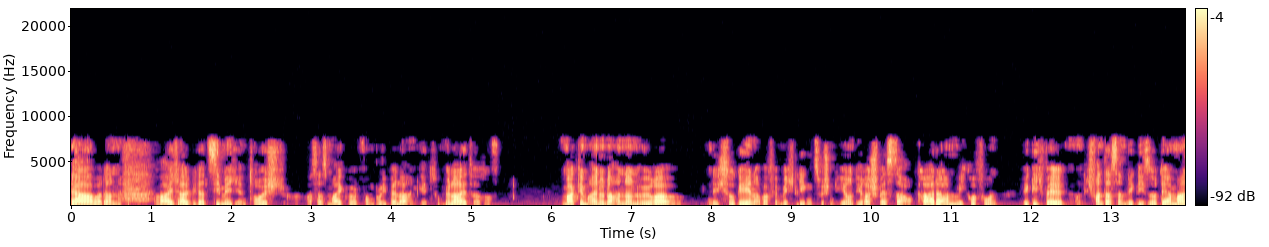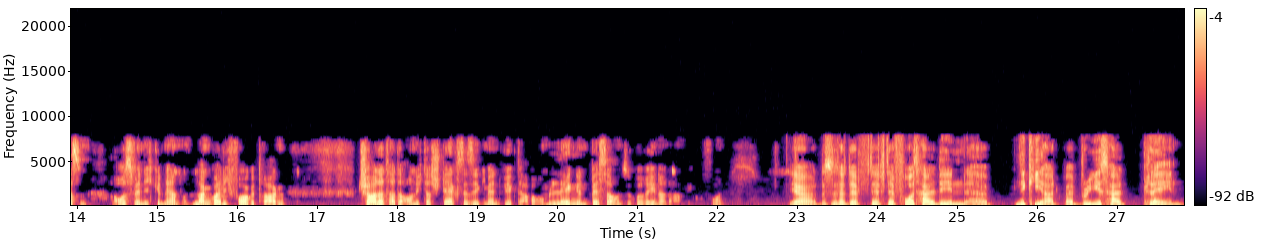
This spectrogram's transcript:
Ja, aber dann war ich halt wieder ziemlich enttäuscht, was das Mic-Work von Brie Bella angeht. Tut mir leid. Also mag dem einen oder anderen Hörer nicht so gehen, aber für mich liegen zwischen ihr und ihrer Schwester auch gerade am Mikrofon wirklich Welten. Und ich fand das dann wirklich so dermaßen auswendig gelernt und langweilig vorgetragen. Charlotte hatte auch nicht das stärkste Segment, wirkte aber um Längen besser und souveräner da am Mikrofon. Ja, das ist halt der, der, der Vorteil, den äh, Nikki hat. Bei Brie ist halt plain.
